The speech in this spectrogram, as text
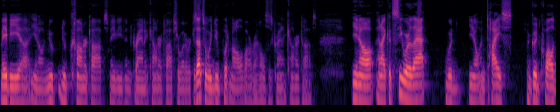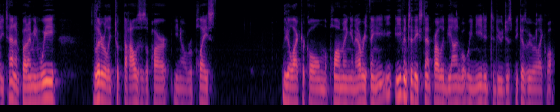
maybe uh, you know new new countertops, maybe even granite countertops or whatever, because that's what we do put in all of our rentals is granite countertops. You know, and I could see where that would you know entice a good quality tenant. But I mean, we literally took the houses apart, you know, replaced the electrical and the plumbing and everything, even to the extent probably beyond what we needed to do, just because we were like, well,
